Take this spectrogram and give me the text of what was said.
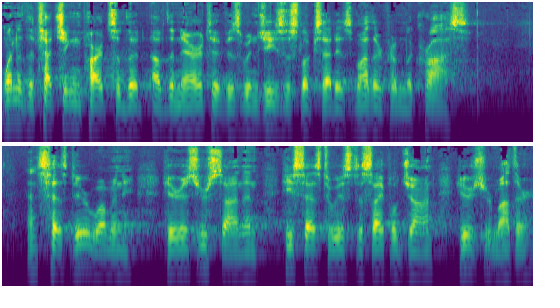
One of the touching parts of the, of the narrative is when Jesus looks at his mother from the cross and says, Dear woman, here is your son. And he says to his disciple John, Here's your mother.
